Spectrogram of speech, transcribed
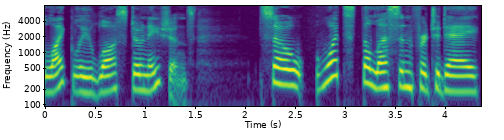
likely lost donations. So, what's the lesson for today?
